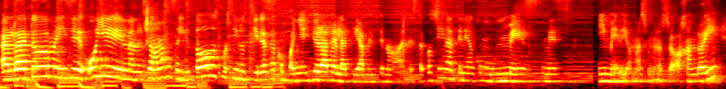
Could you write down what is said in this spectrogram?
Al rato me dice, oye, en la noche vamos a salir todos por si nos quieres acompañar. Yo era relativamente nueva en esta cocina, tenía como un mes, mes y medio más o menos trabajando ahí.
